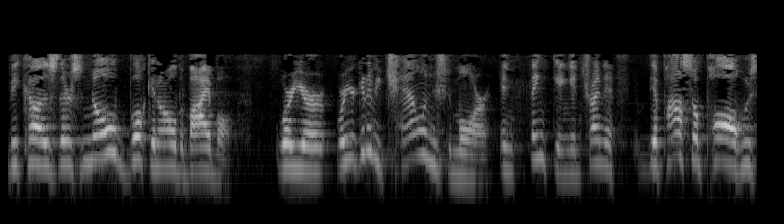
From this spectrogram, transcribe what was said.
because there's no book in all the Bible where you're where you're going to be challenged more in thinking and trying to the apostle paul who's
